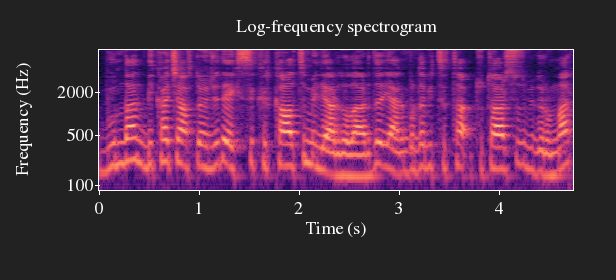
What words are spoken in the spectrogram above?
bundan birkaç hafta önce de eksi 46 milyar dolardı. Yani burada bir tuta, tutarsız bir durum var.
